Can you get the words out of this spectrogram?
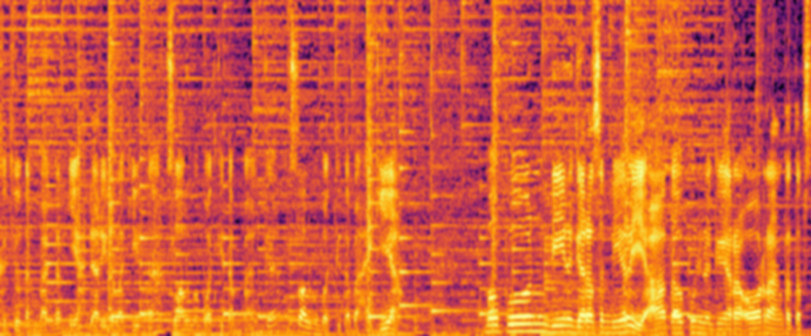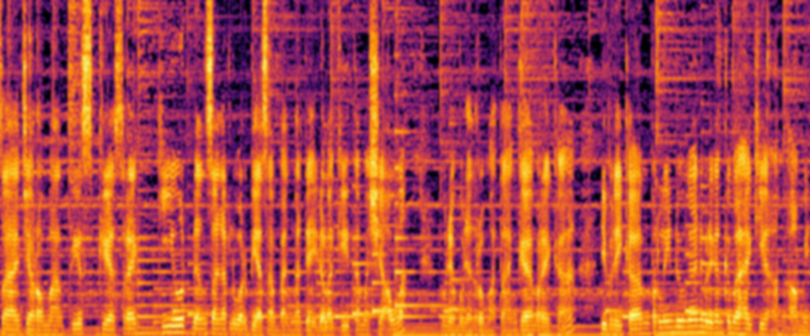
Kekiutan banget ya dari idola kita selalu membuat kita bangga selalu membuat kita bahagia. Maupun di negara sendiri ataupun di negara orang tetap saja romantis gesrek cute dan sangat luar biasa banget ya idola kita Masya Allah Mudah-mudahan rumah tangga mereka diberikan perlindungan, diberikan kebahagiaan. Amin.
